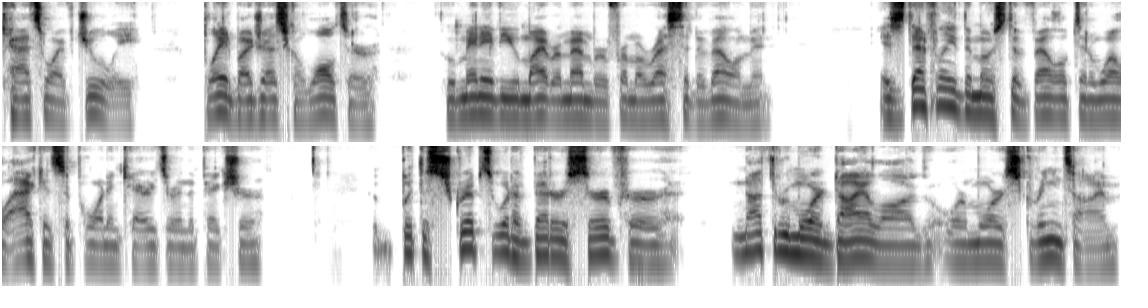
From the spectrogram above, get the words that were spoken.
Cat's wife Julie, played by Jessica Walter, who many of you might remember from Arrested Development, is definitely the most developed and well acted supporting character in the picture. But the scripts would have better served her not through more dialogue or more screen time,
